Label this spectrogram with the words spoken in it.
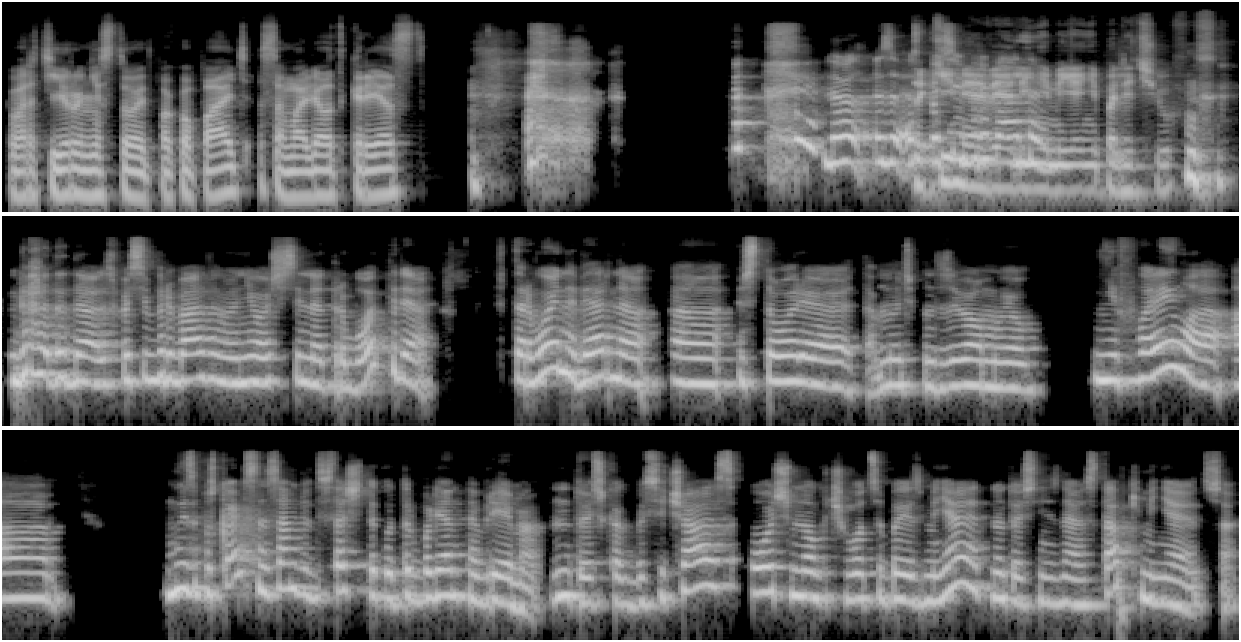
квартиру не стоит покупать, самолет, крест. Ну, Такими авиалиниями я не полечу. Да-да-да, спасибо ребятам, они очень сильно отработали. Второй, наверное, э, история, там, ну, типа, назовем ее не фейла, а мы запускаемся, на самом деле, достаточно такое турбулентное время. Ну, то есть, как бы сейчас очень много чего ЦБ изменяет, ну, то есть, не знаю, ставки меняются.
